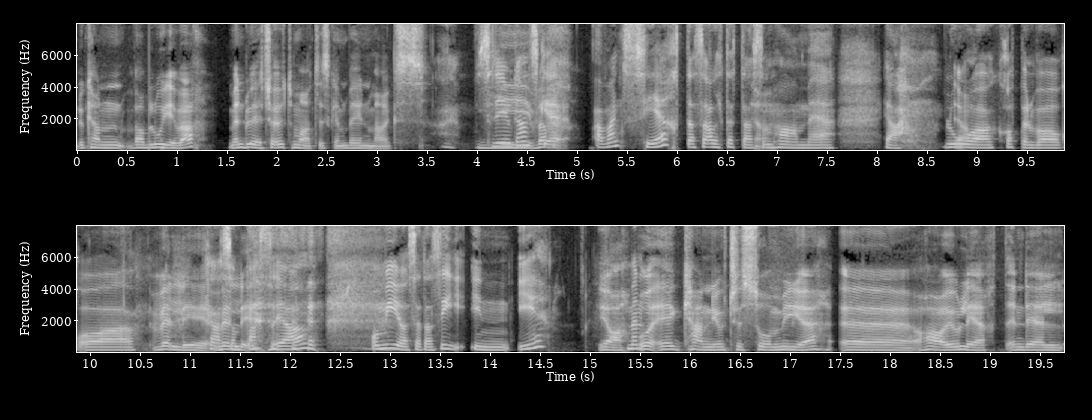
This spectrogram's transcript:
Du kan være blodgiver, men du er ikke automatisk en beinmargsgiver. Så det er jo ganske avansert, altså alt dette som har med ja, blod Ja. og kroppen vår og Veldig, hva som veldig passer. Ja. Og mye å sette seg inn i. Ja, Men- og jeg kan jo ikke så mye. Uh, har jo lært en del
